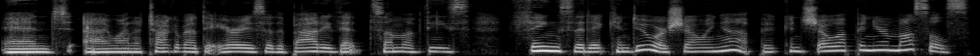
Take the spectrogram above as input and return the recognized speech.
And I want to talk about the areas of the body that some of these things that it can do are showing up. It can show up in your muscles.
